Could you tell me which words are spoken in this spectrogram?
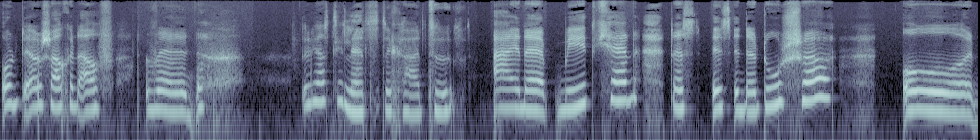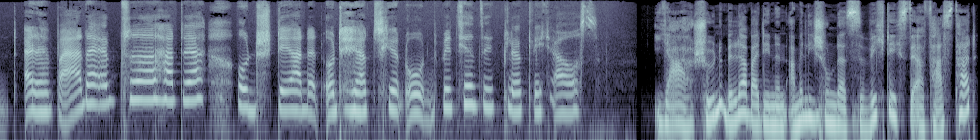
und er schaukelt auf Wellen. Und jetzt die letzte Karte. Eine Mädchen, das ist in der Dusche und eine Badeente hat er und Sterne und Herzchen und Mädchen sieht glücklich aus. Ja, schöne Bilder, bei denen Amelie schon das Wichtigste erfasst hat.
